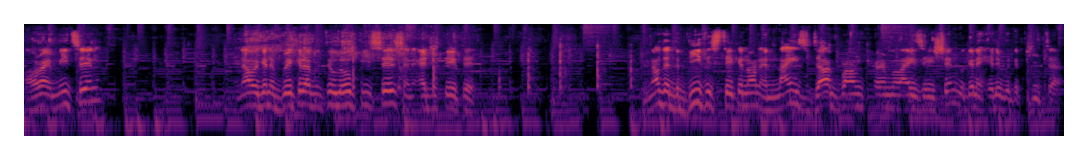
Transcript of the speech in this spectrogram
All right, meat's in. Now we're gonna break it up into little pieces and agitate it. Now that the beef is taken on a nice dark brown caramelization, we're gonna hit it with the pita.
